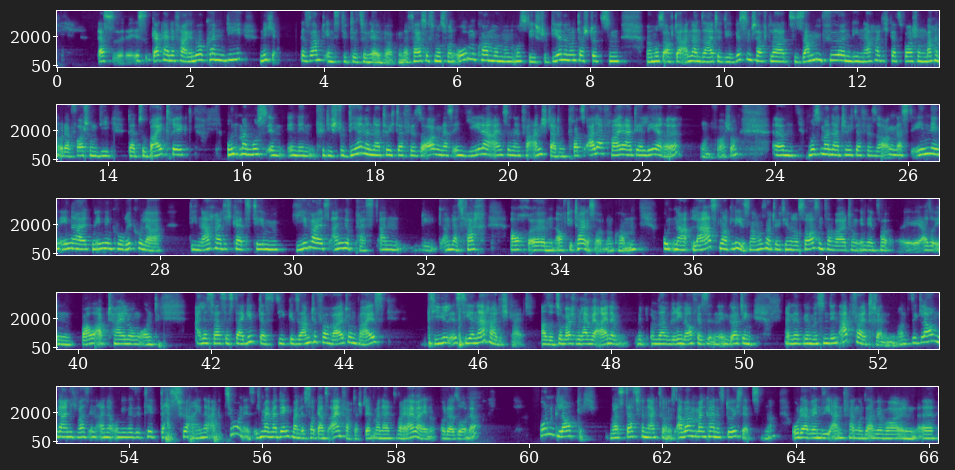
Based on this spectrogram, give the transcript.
Das ist gar keine Frage. Nur können die nicht gesamtinstitutionell wirken. Das heißt, es muss von oben kommen und man muss die Studierenden unterstützen. Man muss auf der anderen Seite die Wissenschaftler zusammenführen, die Nachhaltigkeitsforschung machen oder Forschung, die dazu beiträgt. Und man muss in, in den, für die Studierenden natürlich dafür sorgen, dass in jeder einzelnen Veranstaltung, trotz aller Freiheit der Lehre und Forschung, ähm, muss man natürlich dafür sorgen, dass in den Inhalten, in den Curricula die Nachhaltigkeitsthemen jeweils angepasst an, die, an das Fach auch ähm, auf die Tagesordnung kommen. Und na, last not least, man muss natürlich die Ressourcenverwaltung in den, also in Bauabteilungen und alles, was es da gibt, dass die gesamte Verwaltung weiß, Ziel ist hier Nachhaltigkeit. Also zum Beispiel haben wir eine mit unserem Green Office in, in Göttingen gesagt, wir müssen den Abfall trennen. Und sie glauben gar nicht, was in einer Universität das für eine Aktion ist. Ich meine, man denkt, man ist doch ganz einfach, da stellt man halt zwei Eimer hin oder so, ne? Unglaublich was das für eine Aktion ist. Aber man kann es durchsetzen. Ne? Oder wenn Sie anfangen und sagen, wir wollen äh,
